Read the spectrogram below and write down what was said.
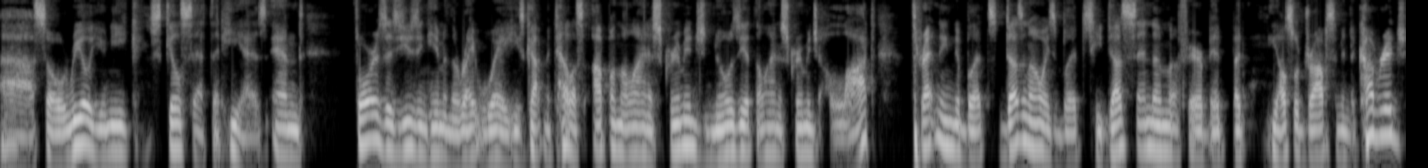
Uh, so real unique skill set that he has. And Flores is using him in the right way. He's got Metellus up on the line of scrimmage, nosy at the line of scrimmage a lot, threatening to blitz. Doesn't always blitz. He does send him a fair bit, but he also drops him into coverage.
